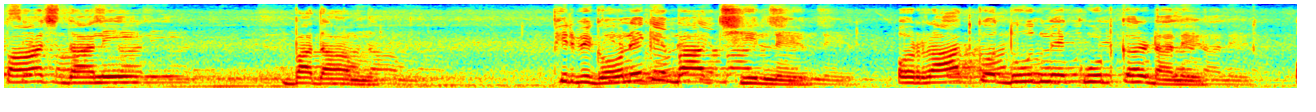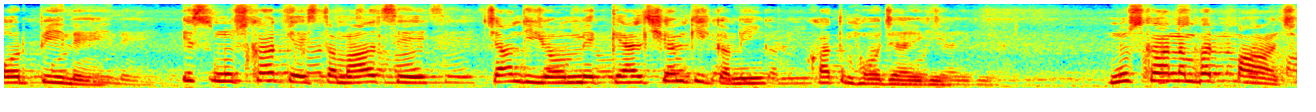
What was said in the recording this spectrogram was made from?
پانچ دانے بادام۔ پھر بھگونے کے بعد چھیل لیں۔ اور رات کو دودھ میں کوٹ کر ڈالیں اور پی لیں۔ اس نسخہ کے استعمال سے چند یوم میں کیلشیم کی کمی ختم ہو جائے گی۔ نسخہ نمبر پانچ۔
